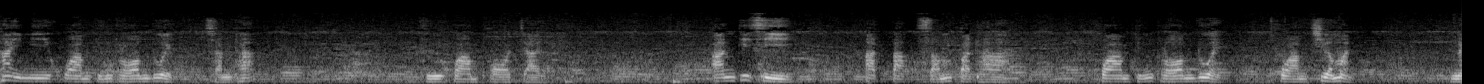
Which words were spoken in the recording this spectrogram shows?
ให้มีความถึงพร้อมด้วยฉันทะ คือความพอใจ อันที่สี่อัตตสัมปทา ความถึงพร้อมด้วยความเชื่อมั่น ใน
